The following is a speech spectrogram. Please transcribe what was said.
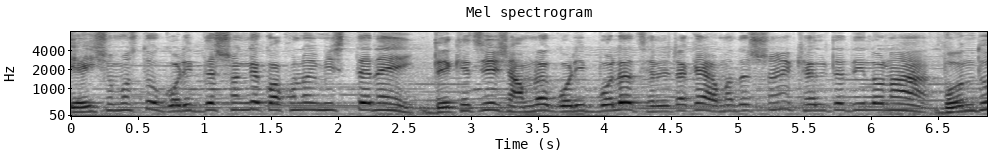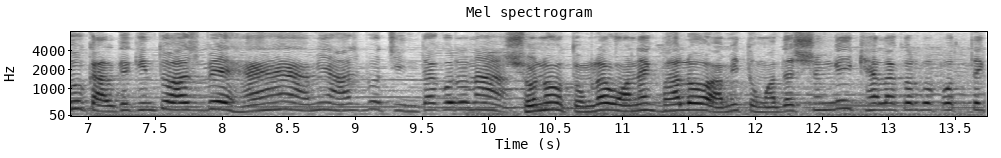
এই সমস্ত গরিবদের সঙ্গে কখনোই মিশতে নেই। দেখেছিস, আমরা গরিব বলে ছেলেটাকে আমাদের সঙ্গে খেলতে দিল না। বন্ধু, কালকে কিন্তু আসবে। হ্যাঁ হ্যাঁ আমি আসব, চিন্তা করো না। শোনো তোমরা অনেক ভালো। আমি তোমাদের সঙ্গেই খেলা করব প্রত্যেক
